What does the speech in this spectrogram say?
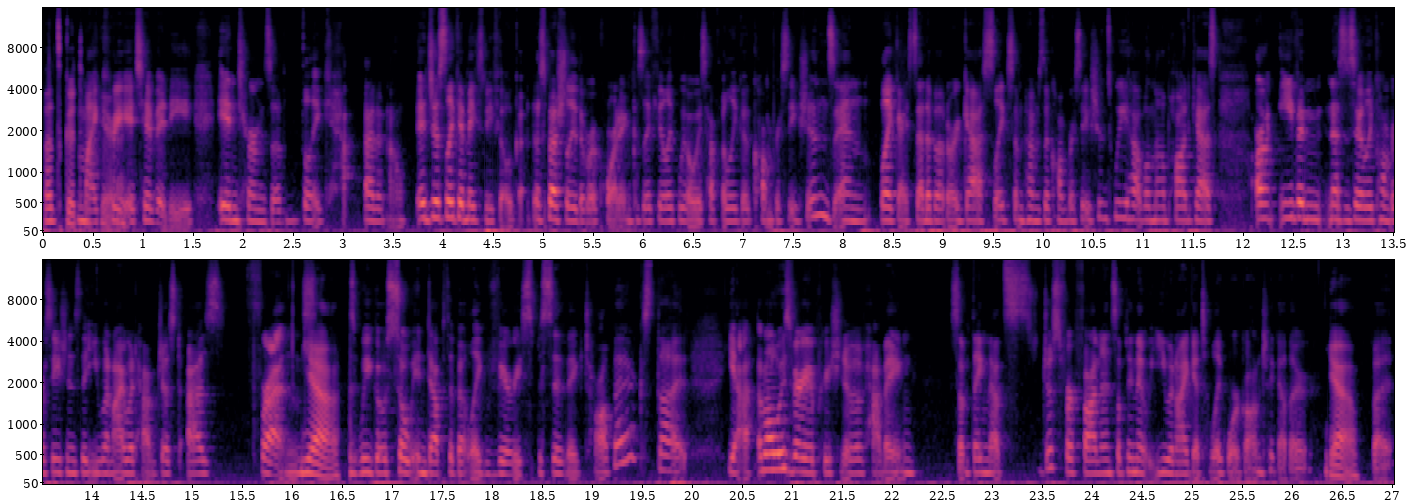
That's good. To my hear. creativity in terms of like I don't know. It just like it makes me feel good, especially the recording because I feel like we always have really good conversations and like I said about our guests, like sometimes the conversations we have on the podcast aren't even necessarily conversations that you and I would have just as friends. Yeah. We go so in depth about like very specific topics that yeah, I'm always very appreciative of having something that's just for fun and something that you and I get to like work on together. Yeah. But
